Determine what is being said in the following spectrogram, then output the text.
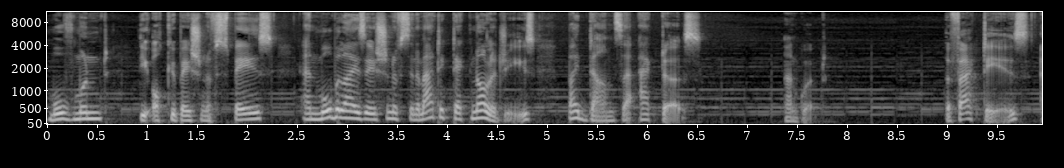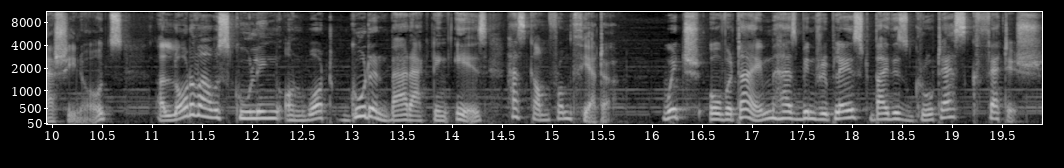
movement, the occupation of space, and mobilization of cinematic technologies by dancer actors? Unquote. The fact is, as she notes, a lot of our schooling on what good and bad acting is has come from theatre which over time has been replaced by this grotesque fetish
